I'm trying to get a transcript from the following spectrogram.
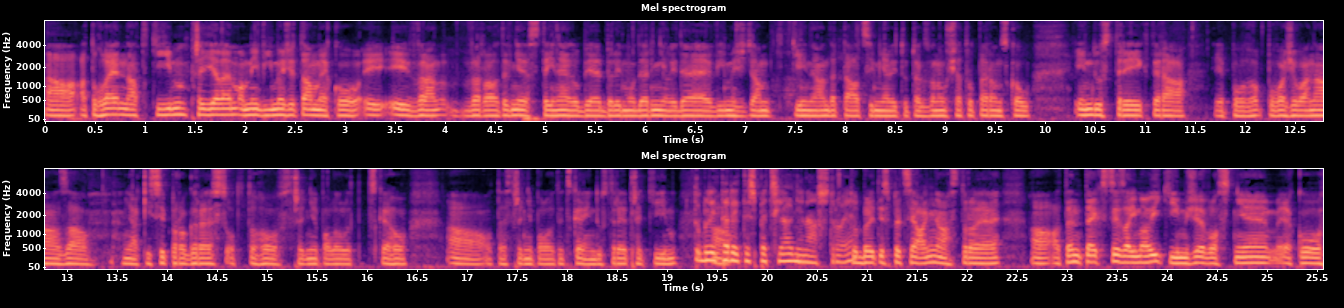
A, a tohle je nad tím předělem a my víme, že tam jako i, i v, v relativně stejné době byli moderní lidé, víme, že tam ti neandertálci měli tu takzvanou šatoperonskou industrii, která je považovaná za nějaký si progres od toho středně paleolitického a od té středně paleolitické industrie předtím. To byly tady ty speciální nástroje? To byly ty speciální nástroje a, a ten text je zajímavý tím, že vlastně jako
